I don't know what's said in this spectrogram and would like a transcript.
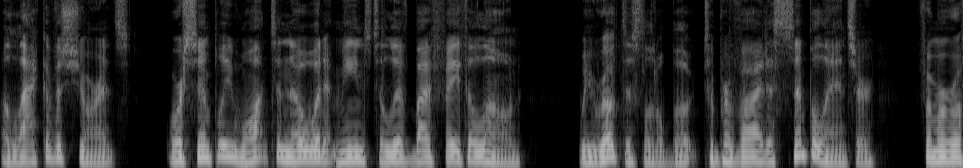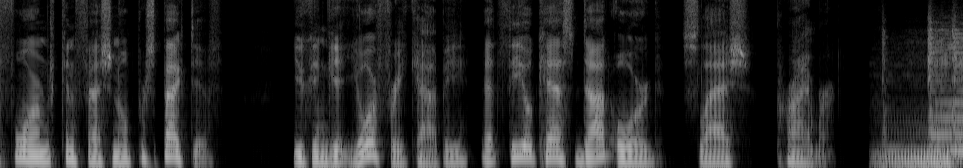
a lack of assurance, or simply want to know what it means to live by faith alone, we wrote this little book to provide a simple answer from a reformed confessional perspective. You can get your free copy at theocast.org/primer.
